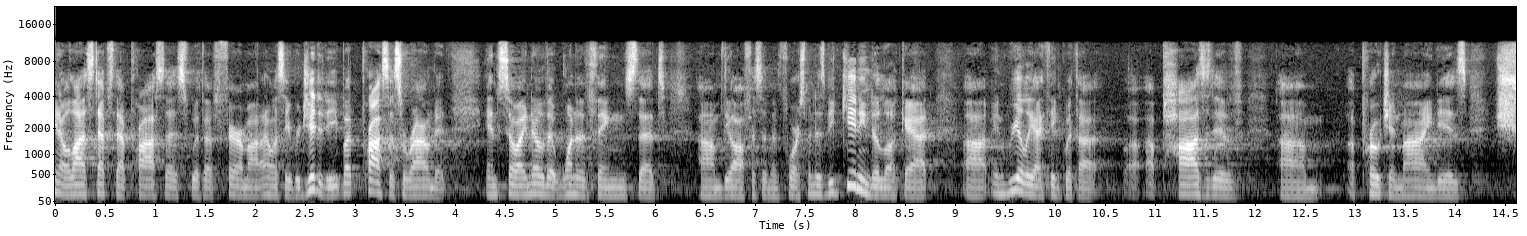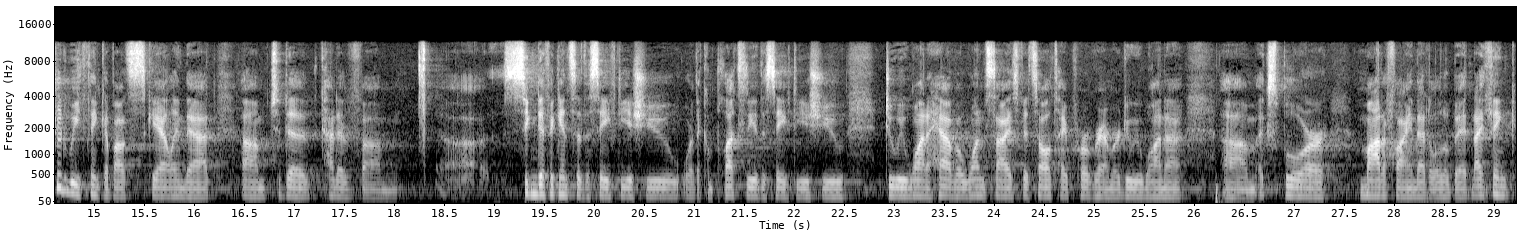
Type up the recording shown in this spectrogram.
you know, a lot of steps to that process with a fair amount, I don't want to say rigidity, but process around it. And so I know that one of the things that um, the Office of Enforcement is beginning to look at, uh, and really I think with a, a positive um, approach in mind is, should we think about scaling that um, to the kind of um, uh, significance of the safety issue or the complexity of the safety issue? Do we want to have a one-size-fits-all type program, or do we want to um, explore modifying that a little bit? And I think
